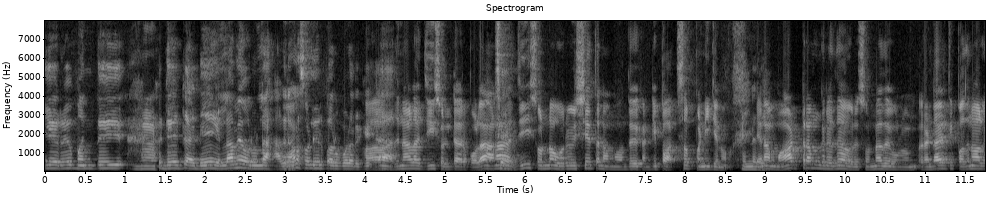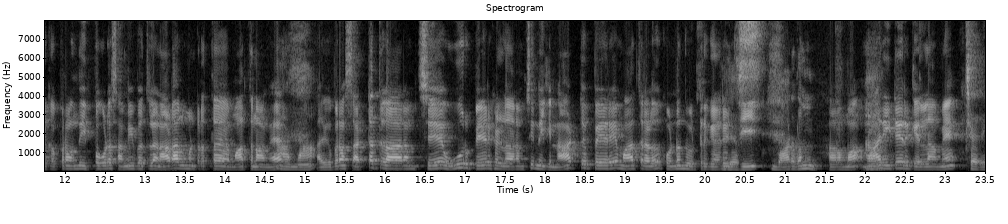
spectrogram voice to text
இயர் மந்த் டேட் டே எல்லாமே வரும்ல? அதனால சொல்லியிருப்பாரு போல இருக்கு. அதனால ஜி சொல்லிட்டாரு போல. ஆனா ஜி சொன்ன ஒரு விஷயத்த நம்ம வந்து கண்டிப்பா அக்செப்ட் பண்ணிக்கணும்? ஏன்னா மாற்றம்ங்கிறது அவர் சொன்னது ரெண்டாயிரத்தி பதினாலுக்கு அப்புறம் வந்து இப்ப கூட சமீபத்துல நாடாளுமன்றத்தை மாத்துனாங்க. அதுக்கப்புறம் சட்டத்துல ஆரம்பிச்சு ஊர் பெயர்கள்ல ஆரம்பிச்சு இன்னைக்கு நாட்டு பேரே மாத்துற அளவு கொண்டு வந்து விட்டுருக்காரு ஜி. பாரதம். ஆமா மாறிட்டே இருக்கு எல்லாமே. சரி.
